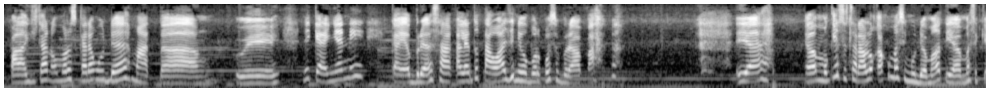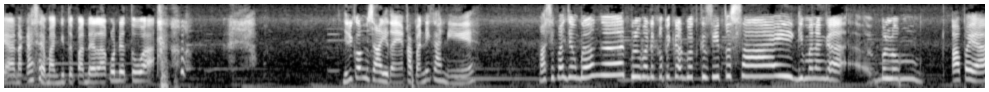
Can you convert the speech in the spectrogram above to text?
apalagi kan umur sekarang udah matang Wih, ini kayaknya nih kayak berasa kalian tuh tahu aja nih umurku seberapa. Iya, ya mungkin secara look aku masih muda banget ya, masih kayak anak SMA gitu padahal aku udah tua. Jadi kalau misalnya ditanya kapan nikah nih, masih panjang banget belum ada kepikiran buat ke situ say gimana nggak belum apa ya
